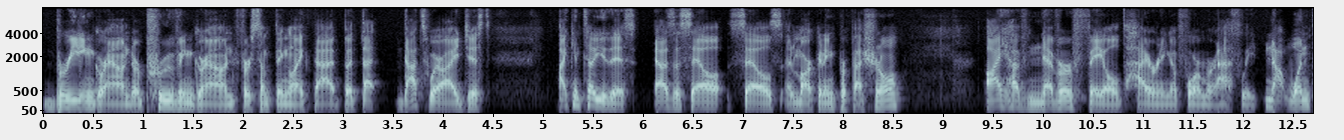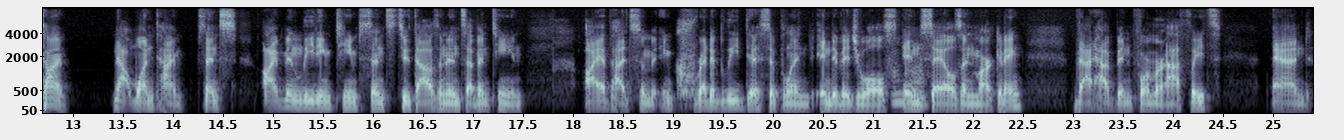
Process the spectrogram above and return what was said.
breeding ground or proving ground for something like that. But that that's where I just I can tell you this as a sale, sales and marketing professional, I have never failed hiring a former athlete. Not one time. Not one time. Since I've been leading teams since 2017, I have had some incredibly disciplined individuals mm-hmm. in sales and marketing that have been former athletes. And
